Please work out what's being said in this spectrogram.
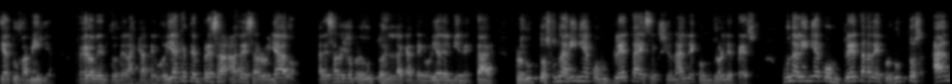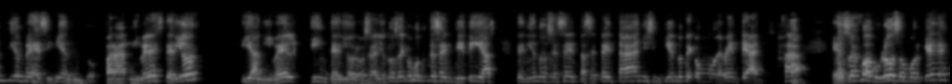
y a tu familia. Pero dentro de las categorías que esta empresa ha desarrollado, ha desarrollado productos en la categoría del bienestar, productos, una línea completa excepcional de control de peso, una línea completa de productos anti-envejecimiento para nivel exterior y a nivel interior. O sea, yo no sé cómo tú te sentirías teniendo 60, 70 años y sintiéndote como de 20 años. Eso es fabuloso. ¿Por qué?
